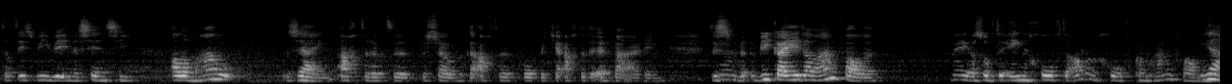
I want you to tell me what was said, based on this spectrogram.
dat is wie we in essentie allemaal zijn. Achter het eh, persoonlijke, achter het poppetje, achter de ervaring. Dus Ja. wie kan je dan aanvallen? Nee, alsof de ene golf de andere golf kan aanvallen. Ja,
